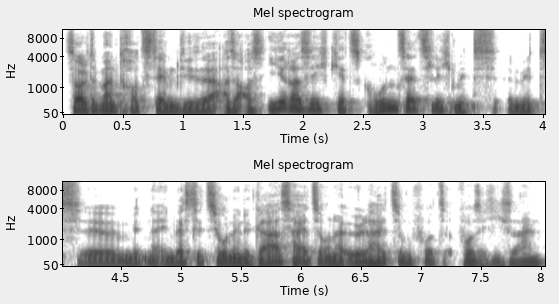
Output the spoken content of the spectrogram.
sollte man trotzdem diese, also aus Ihrer Sicht jetzt grundsätzlich mit, mit, äh, mit einer Investition in eine Gasheizung, einer Ölheizung vorsichtig sein?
